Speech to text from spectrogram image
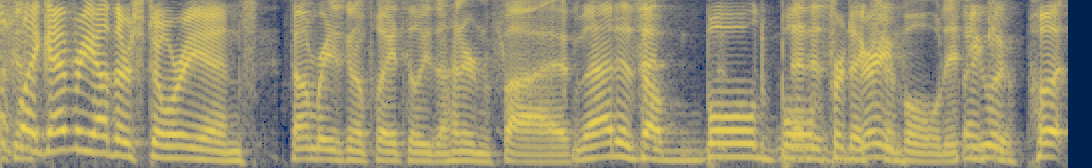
Just gonna, like every other story ends. Tom Brady's going to play until he's 105. That is a bold, bold that is prediction. very bold. If Thank you would put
